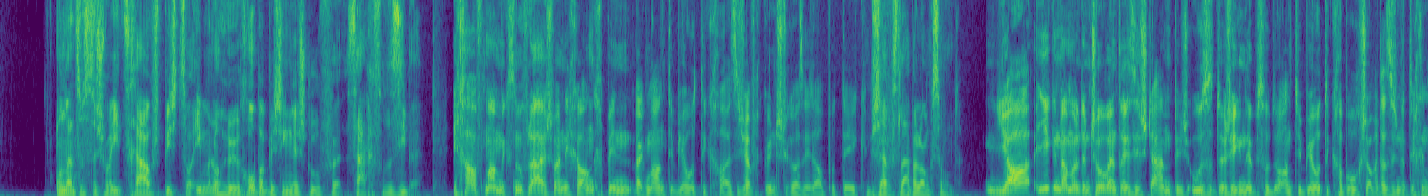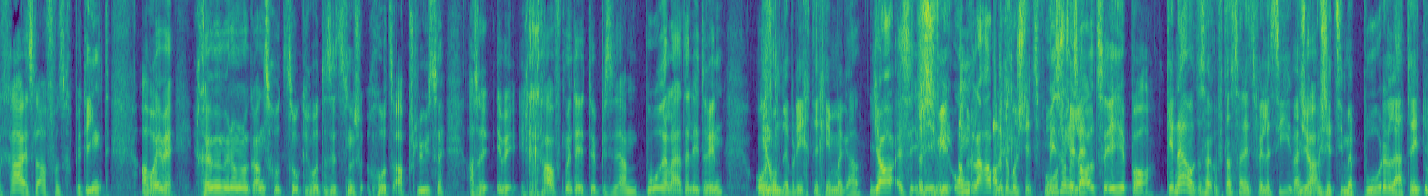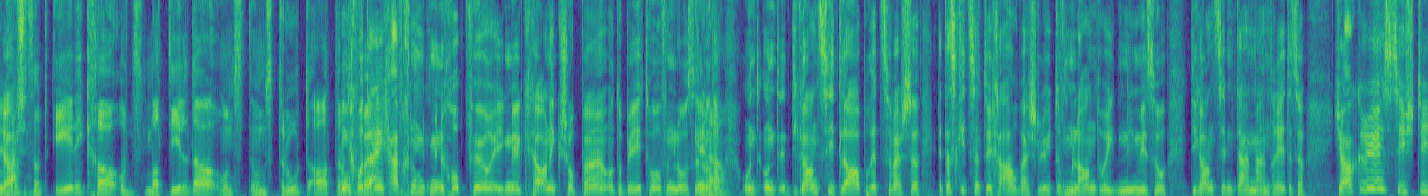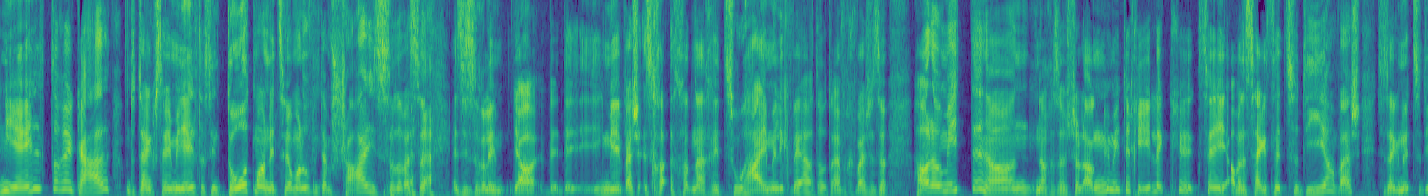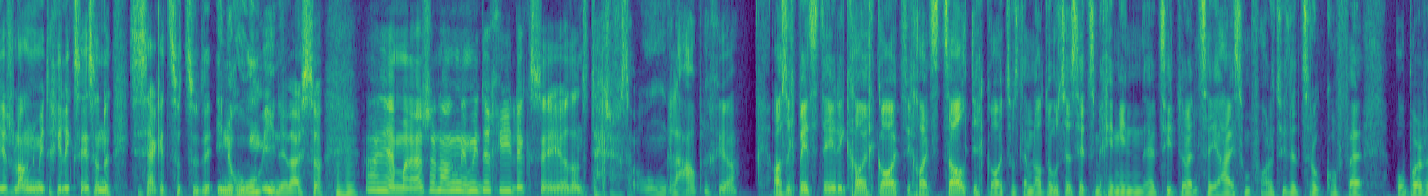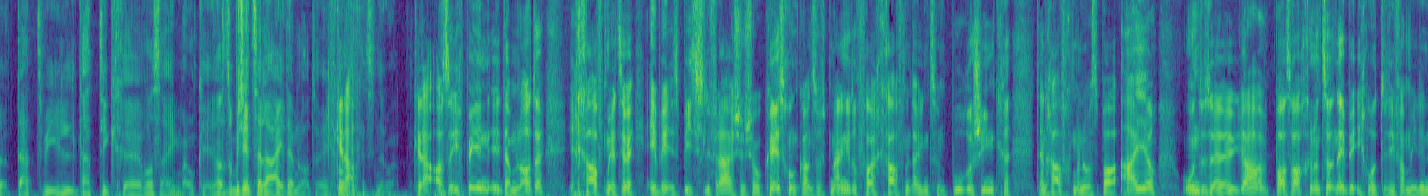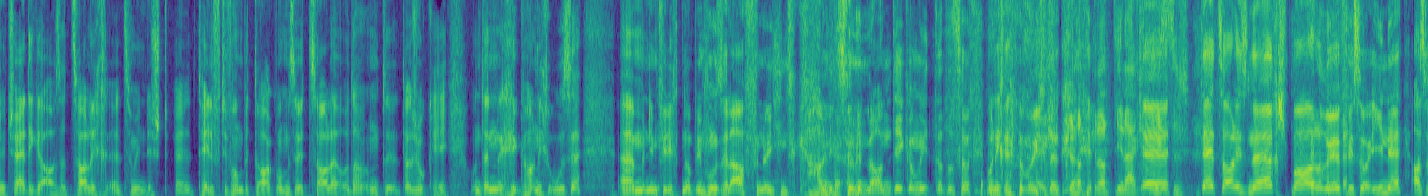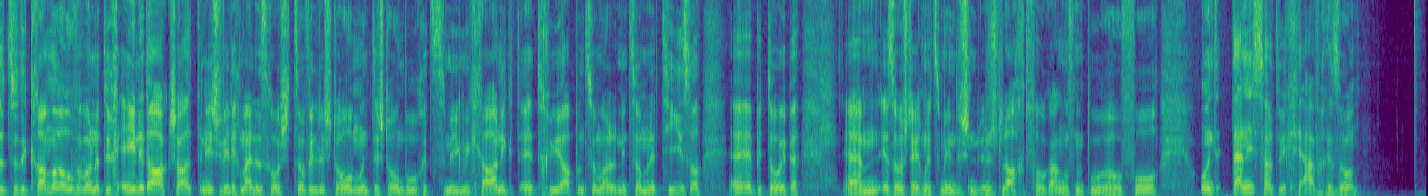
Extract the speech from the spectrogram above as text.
und wenn du aus der Schweiz kaufst, bist du zwar immer noch hoch oben, bist du in Stufe 6 oder 7. Ich kaufe manchmal nur Fleisch, wenn ich krank bin, wegen Antibiotika. Es ist einfach günstiger als in der Apotheke. Du bist einfach das Leben lang gesund. Ja, irgendwann mal dann schon, wenn du resistent bist. Außer du hast irgendetwas, wo du Antibiotika brauchst. Aber das ist natürlich ein Kreislauf, der sich bedingt. Aber eben, kommen wir noch mal ganz kurz zurück. Ich wollte das jetzt noch kurz abschließen. Also eben, ich kaufe mir dort etwas in diesem Bauernläden drin. Ich Und unterbrich dich immer, gell? ja, es ist, Das ist wie- unglaublich. aber du musst jetzt Wie so ein vorstellen- altes Ehepaar. Genau, das, auf das wollte ich jetzt sein. Weißt, Ja. Du bist jetzt in einem Bauernläden, du Ja. hast jetzt noch die Erika und Mathilda und, und die Ruth Und ich angetroffen. wollte eigentlich einfach nur mit meinen Kopfhörern irgendwie, keine Ahnung, Chopin oder Beethoven hören, Genau. oder? Und, und die ganze Zeit labern so, weißt du, so, das gibt es natürlich auch, weißt du, Leute auf dem Land, die irgendwie so die ganze Zeit mit einem reden, so, ja, grüß, ist deine Eltern, gell? Und du denkst, hey, meine Eltern sind tot, Mann, jetzt hör mal auf mit dem Scheiß, oder? Weißt du, es ist so ein bisschen, ja, irgendwie, weißt du, es kann, es kann nachher zu heimelig werden, oder einfach, weißt du, so, hallo miteinander, nachher so, schon lange nicht mit der Kille gesehen. Aber das sagen sie nicht zu dir, weißt du, sie sagen nicht zu dir, schon lange nicht mit der Kille gesehen, sondern sie sagen so zu der, in den Raum rein, weißt du, so, ah, die haben wir auch schon lange nicht mit der Kille gesehen, oder? Und du denkst einfach so, unglaublich, ja. Also ich bin jetzt Erika, ich, gehe jetzt, ich habe jetzt gezahlt, ich gehe jetzt aus dem Laden raus, setze mich in meinen äh, Citroën C1 und fahre jetzt wieder zurück auf äh, Oberdettwil, Dettiken, was auch immer. Okay, also du bist jetzt allein in diesem Laden. Ich Genau. dich jetzt in Ruhe. Genau, also ich bin in diesem Laden, ich kaufe mir jetzt eben, eben ein bisschen Fleisch ist okay, es kommt ganz auf die Menge drauf an, ich kaufe mir da irgendeinen so Bauernschinken, dann kaufe ich mir noch ein paar Eier und äh, ja, ein paar Sachen und so. Und eben, ich wollte die Familie nicht schädigen, also zahle ich äh, zumindest äh, die Hälfte vom Betrag, den man sollte zahlen oder? Und das ist okay. Und dann gehe ich raus, ähm, nehme vielleicht noch beim Rauslaufen noch Ahnung, so einen Landjäger mit oder so, wo ich, wo ich dann Gerade, direkt äh, der zahle ich das nächste Mal, rufe ich so rein. Also zu der Kamera rauf, die natürlich eh nicht angeschaltet ist, weil ich meine, das kostet so viel Strom und den Strom braucht zum irgendwie, keine Ahnung, die Kühe ab und zu mal mit so einem Teaser äh, betäuben. Ähm, so stelle ich mir zumindest einen, Schlachtvorgang auf dem Bauernhof vor. Und dann ist es halt wirklich einfach so.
